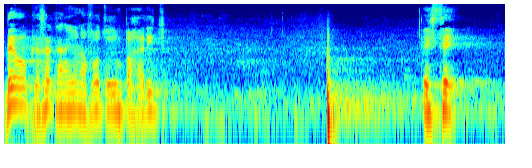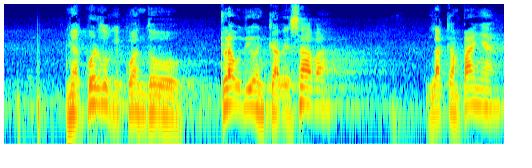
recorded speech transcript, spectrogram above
Veo que sacan ahí una foto de un pajarito. Este, me acuerdo que cuando Claudio encabezaba la campaña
